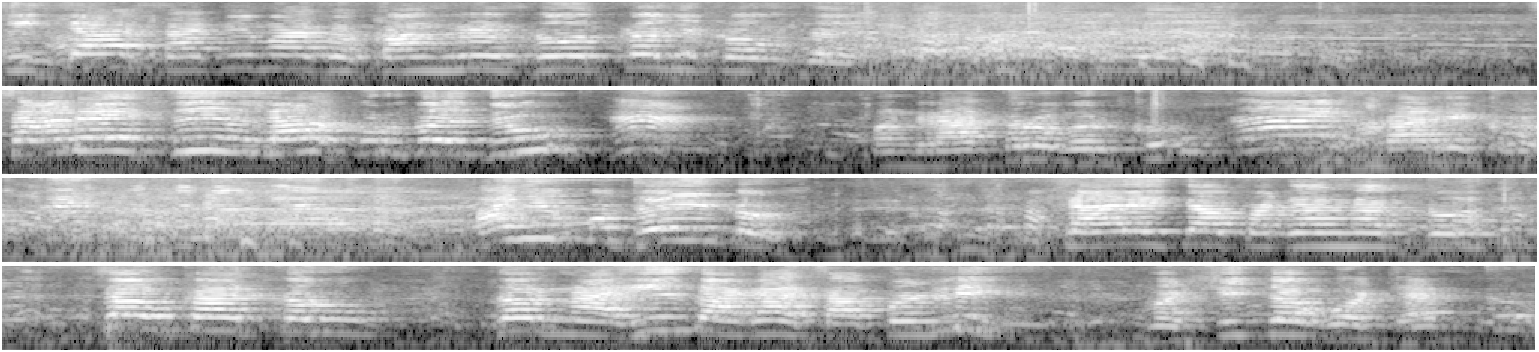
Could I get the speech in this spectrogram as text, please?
तिच्यासाठी माझं काँग्रेस गवत का विकवून जाईल साडेतीन लाख रुपये देऊ. हा. पण रात्रभर करू. काय? कार्यक्रम. आणि कुठेही करू. शाळेच्या पटांगणात करू. चौकात करू. जर नाही जागा सापडली म्हशीच्या गोठ्यात करू?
